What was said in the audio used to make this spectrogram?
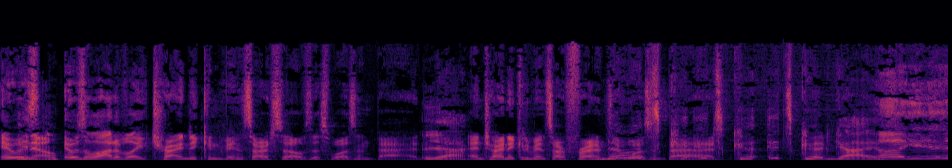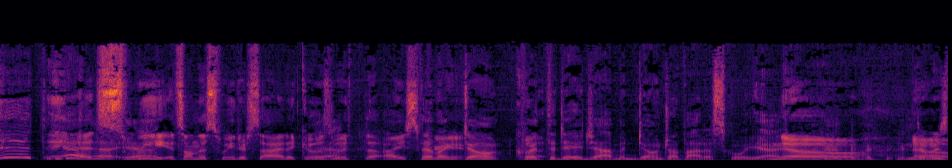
it was you know it was a lot of like trying to convince ourselves this wasn't bad. Yeah. and trying to convince our friends No, it wasn't it's, good- bad. It's good. It's good, guys. Uh, yeah, it- yeah, it's Yeah, yeah. sweet. It's on the sweeter side. It goes Yeah. with the ice They're cream. like, don't quit But- the day job and don't drop out of school yet. No, no. there was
